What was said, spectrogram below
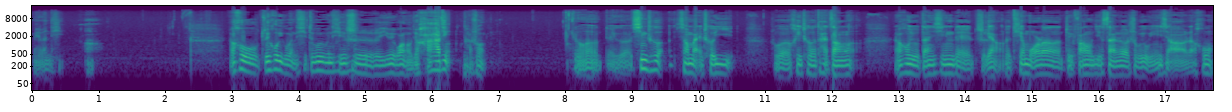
没问题啊。然后最后一个问题，最后一个问题是一位网友叫哈哈静，他说，说这个新车想买车衣，说黑车太脏了。然后又担心这质量，这贴膜呢对发动机散热是不是有影响？然后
